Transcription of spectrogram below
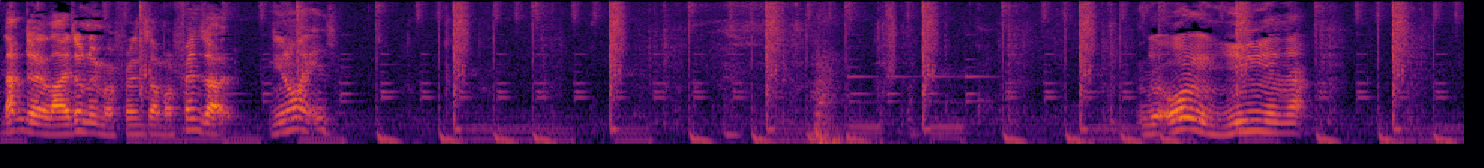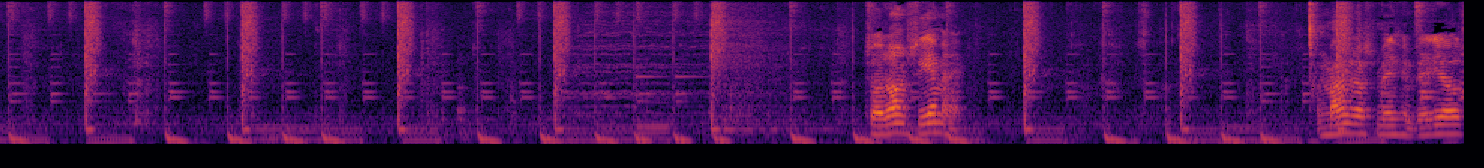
Not gonna lie, I don't know my friends are. My friends are, you know what it is? They're all in uni So I don't see him in it. Man's just making videos.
